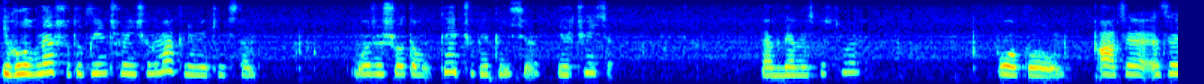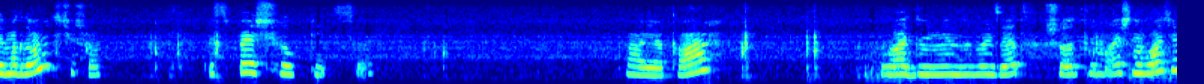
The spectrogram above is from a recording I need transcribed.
І головне, що тут іншого нічого немає, крім якихось там. Може, що там, кетчуп якийсь, гірчиця. Так, де в нас костюми? О, клоун. А, це, це Макдональдс чи що? Special pizza. А яка? What do? Що ти маєш на увазі?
